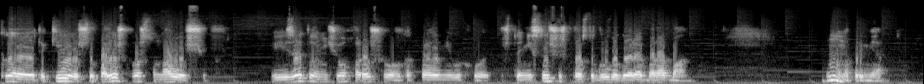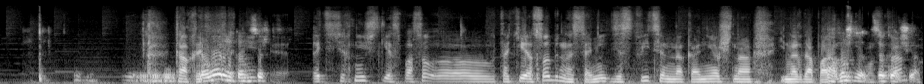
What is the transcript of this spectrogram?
такие, что поешь просто на ощупь. И из этого ничего хорошего, как правило, не выходит. Потому что не слышишь просто, грубо говоря, барабан. Ну, например. Так, Провальный концерт эти технические способ... Э, такие особенности, они действительно, конечно, иногда А, можно закончу?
